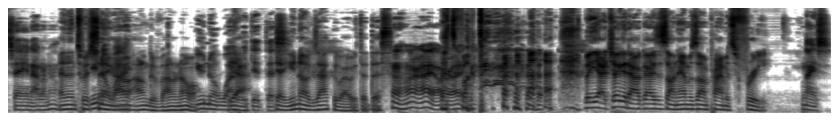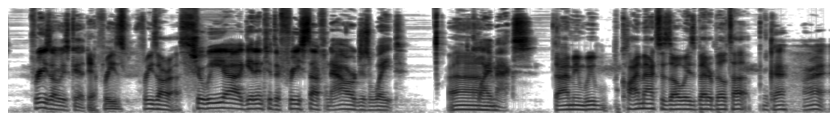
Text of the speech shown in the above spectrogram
saying I don't know. and then twitch You know saying I, don't, I don't give i don't know You know why we did this. yeah you know exactly why we did this all right, all right, fucked. but yeah, check it out, guys. It's on Amazon Prime. It's free. nice. Free's always good. Yeah, freeze, freeze us. Should we uh, get into the free stuff now, or just wait? Um, Climax. I mean, we climax is always better built up. Okay, all right.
